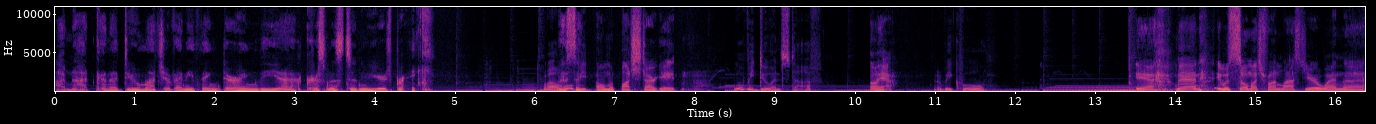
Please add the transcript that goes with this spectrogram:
I'm not gonna do much of anything during the uh, Christmas to New Year's break. Well, we'll be home and watch Stargate. we'll be doing stuff. Oh yeah, It'll be cool. Yeah, man. It was so much fun last year when uh,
